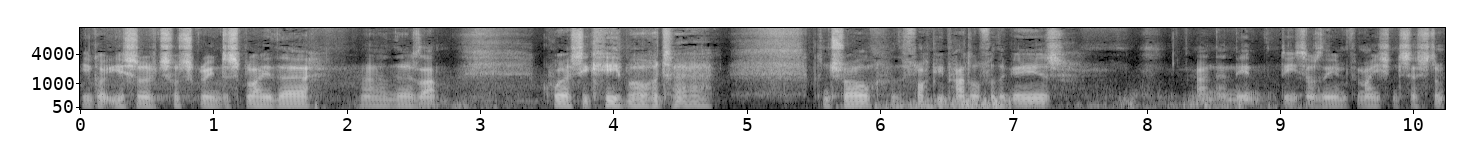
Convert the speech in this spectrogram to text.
You've got your sort of touchscreen display there uh, there's that QWERTY keyboard uh, control, the floppy paddle for the gears, and then the details of the information system.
